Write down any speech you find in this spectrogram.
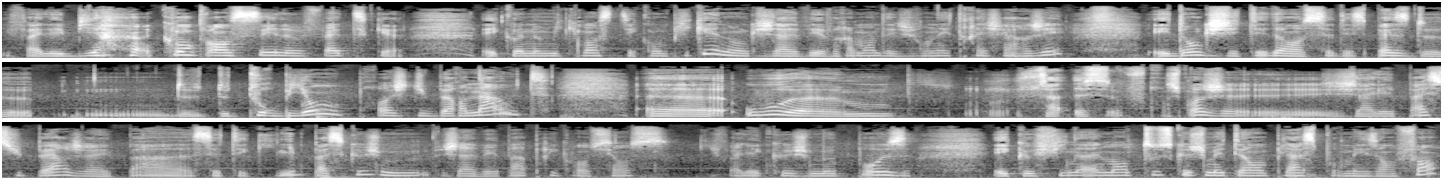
il fallait bien compenser le fait que économiquement c'était compliqué. Donc j'avais vraiment des journées très chargées. Et donc j'étais dans cette espèce de, tourbillon proche du burn-out euh, où. euh, franchement, je j'allais pas super, j'avais pas cet équilibre parce que je j'avais pas pris conscience qu'il fallait que je me pose et que finalement tout ce que je mettais en place pour mes enfants,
